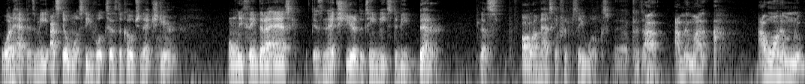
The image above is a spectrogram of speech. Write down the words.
what happens. Me, I still want Steve Wilks as the coach next year. Only thing that I ask is next year the team needs to be better. That's all I'm asking for Steve Wilks. Yeah, cause I, I mean my, I want him to.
